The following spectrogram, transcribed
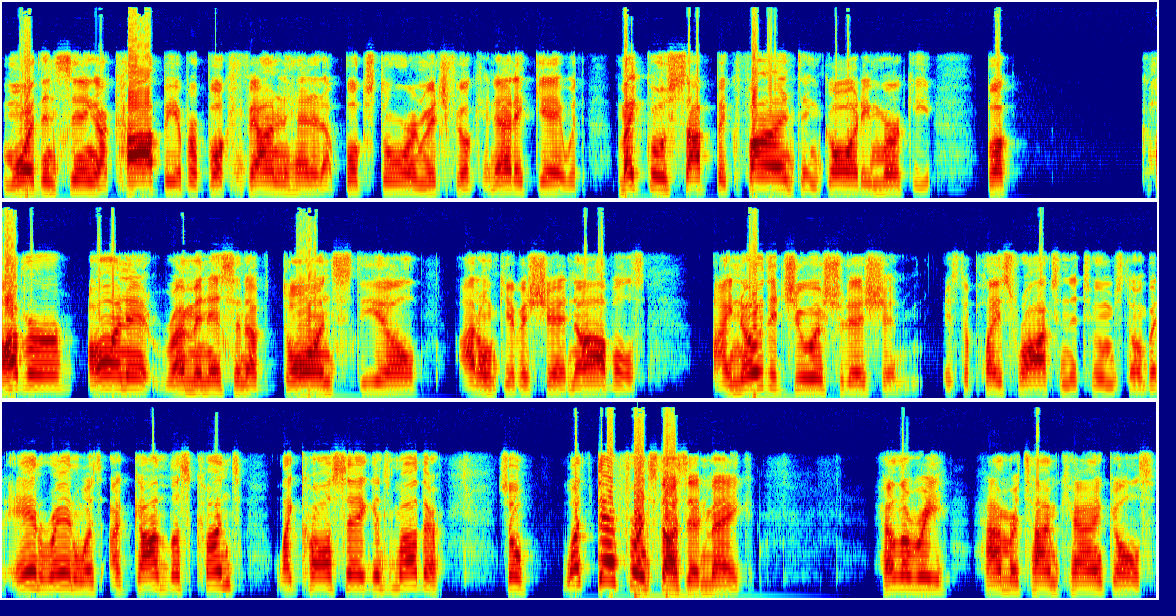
more than seeing a copy of her book fountainhead at a bookstore in Ridgefield, Connecticut, with microscopic font and gaudy, murky book cover on it, reminiscent of Danielle Steel, I don't give a shit novels. I know the Jewish tradition is to place rocks in the tombstone, but Ayn Rand was a godless cunt like Carl Sagan's mother. So what difference does it make? Hillary Hammer Time Cankles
